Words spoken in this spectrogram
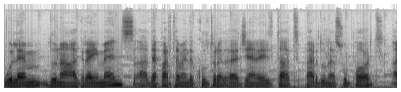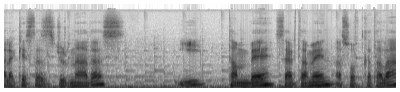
volem donar agraïments al Departament de Cultura de la Generalitat per donar suport a aquestes jornades i també, certament, a Softcatalà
